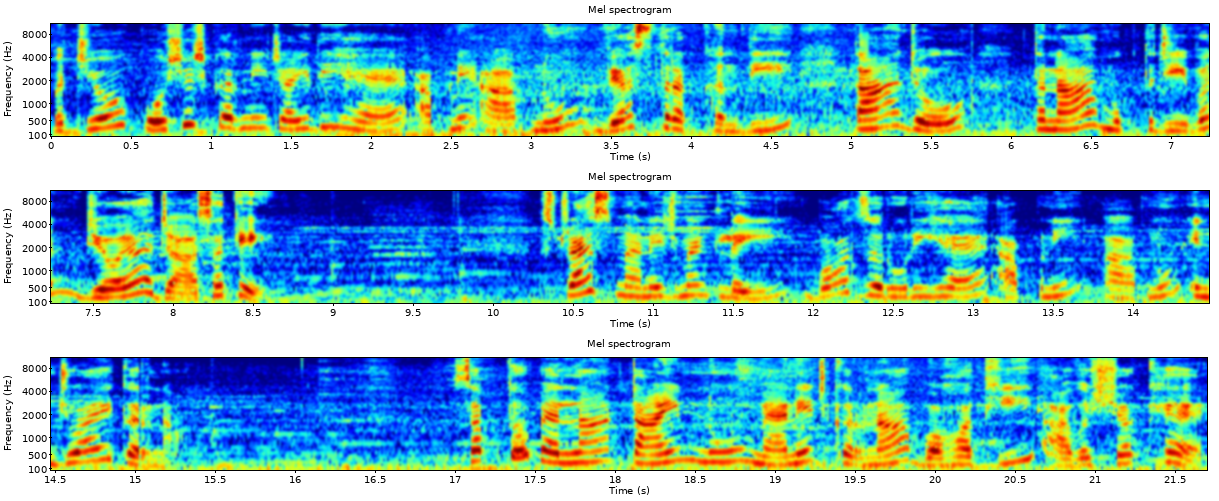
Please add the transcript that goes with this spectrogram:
ਬੱਚਿਓ, ਕੋਸ਼ਿਸ਼ ਕਰਨੀ ਚਾਹੀਦੀ ਹੈ ਆਪਣੇ ਆਪ ਨੂੰ ਵਿਅਸਤ ਰੱਖਣ ਦੀ ਤਾਂ ਜੋ ਤਣਾਅ ਮੁਕਤ ਜੀਵਨ ਜਿਉਇਆ ਜਾ ਸਕੇ। ਸਟ्रेस ਮੈਨੇਜਮੈਂਟ ਲਈ ਬਹੁਤ ਜ਼ਰੂਰੀ ਹੈ ਆਪਣੀ ਆਪ ਨੂੰ ਇੰਜੋਏ ਕਰਨਾ। ਸਭ ਤੋਂ ਪਹਿਲਾਂ ਟਾਈਮ ਨੂੰ ਮੈਨੇਜ ਕਰਨਾ ਬਹੁਤ ਹੀ ਆਵਸ਼ਕ ਹੈ।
